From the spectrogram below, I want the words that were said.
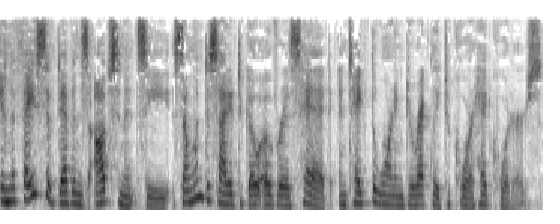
In the face of Devens' obstinacy, someone decided to go over his head and take the warning directly to Corps headquarters.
